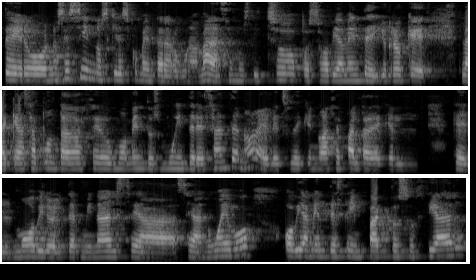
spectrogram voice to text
pero no sé si nos quieres comentar alguna más. Hemos dicho, pues obviamente, yo creo que la que has apuntado hace un momento es muy interesante, ¿no? El hecho de que no hace falta de que el, que el móvil o el terminal sea, sea nuevo. Obviamente este impacto social,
